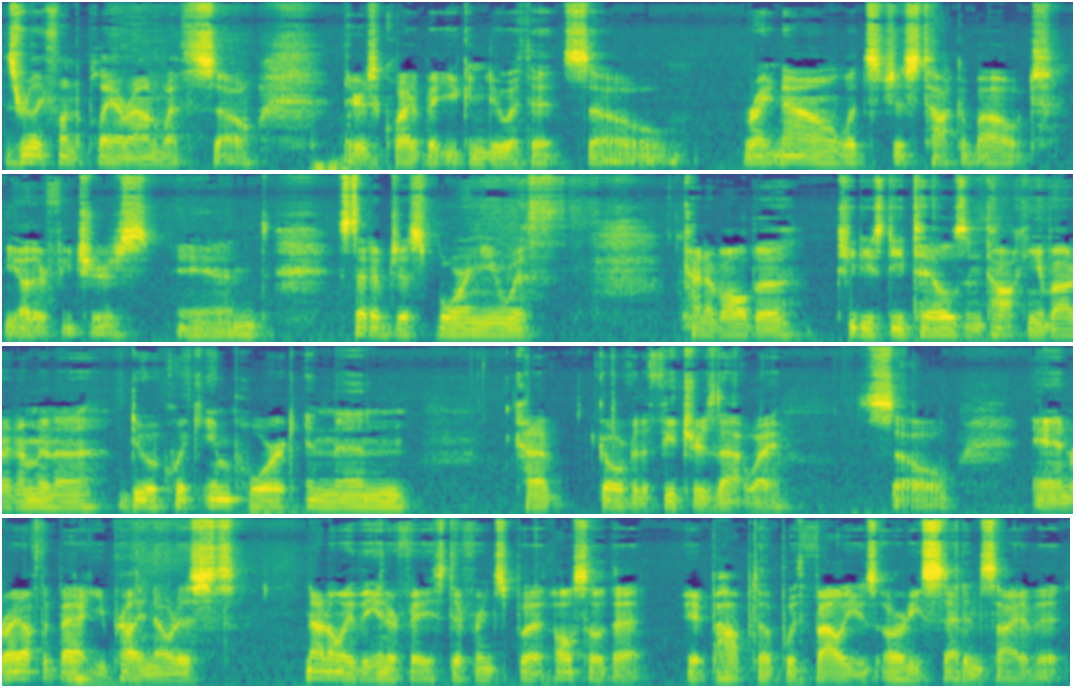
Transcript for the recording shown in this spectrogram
is really fun to play around with. So there's quite a bit you can do with it. So right now let's just talk about the other features. And instead of just boring you with kind of all the tedious details and talking about it I'm going to do a quick import and then kind of go over the features that way so, and right off the bat, you probably noticed not only the interface difference, but also that it popped up with values already set inside of it.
